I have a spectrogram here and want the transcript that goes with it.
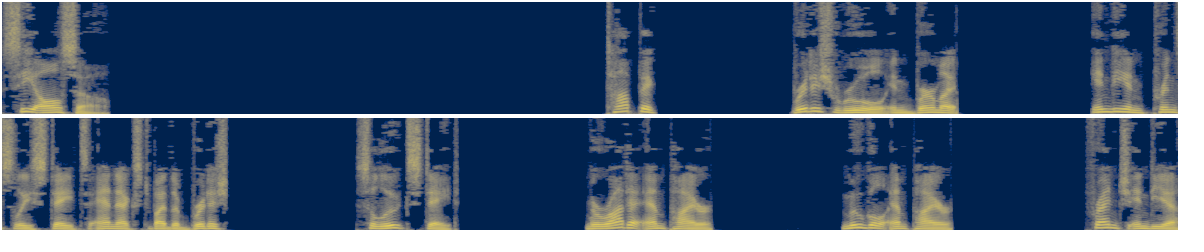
See also British rule in Burma Indian princely states annexed by the British Salute state Maratha Empire Mughal Empire French India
